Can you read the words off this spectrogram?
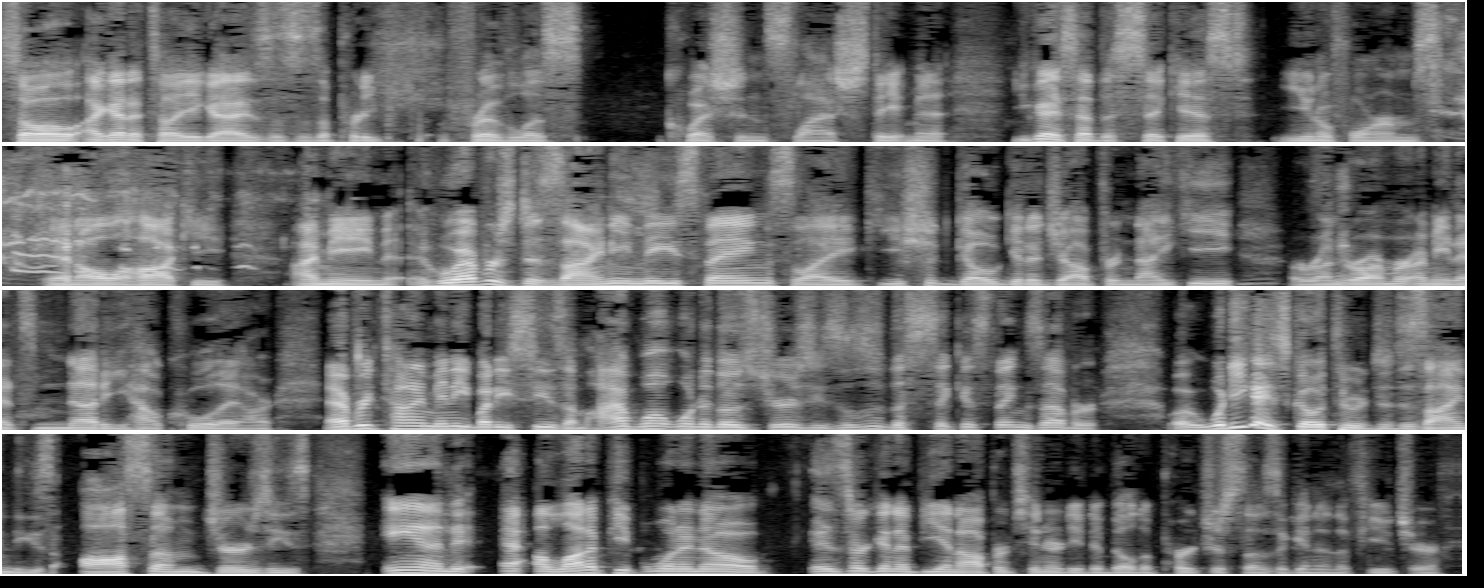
So I got to tell you guys, this is a pretty frivolous question slash statement. You guys have the sickest uniforms in all of hockey. I mean, whoever's designing these things, like you should go get a job for Nike or Under Armour. I mean, it's nutty how cool they are. Every time anybody sees them, I want one of those jerseys. Those are the sickest things ever. What do you guys go through to design these awesome jerseys? And eh, a lot of people want to know, is there going to be an opportunity to be able to purchase those again in the future?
